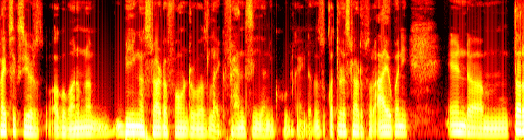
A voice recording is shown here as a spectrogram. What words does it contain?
five six years अगो भनौँ न being a startup founder was like fancy अनि कुल काइन्ड अफ सो कतिवटा स्टार्टअप्सहरू आयो पनि। एन्ड तर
